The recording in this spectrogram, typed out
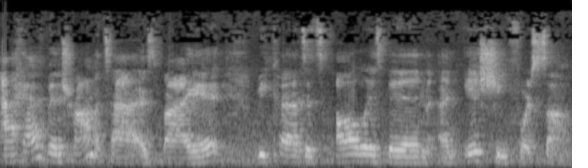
I have been traumatized by it because it's always been an issue for some.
